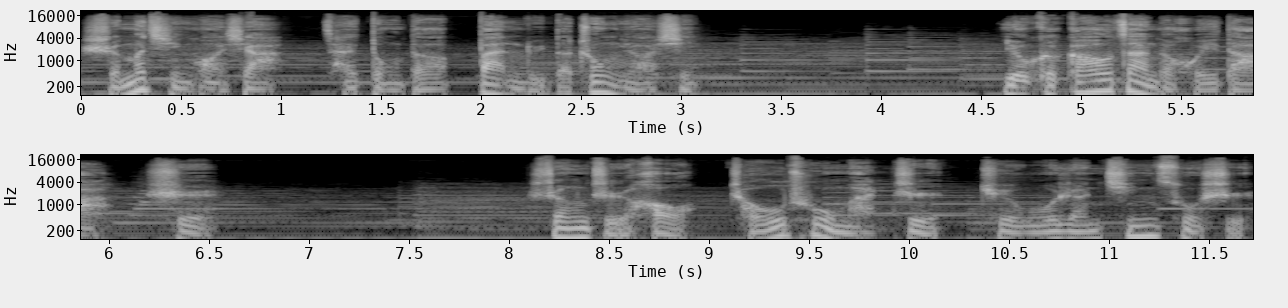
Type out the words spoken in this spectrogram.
什么情况下才懂得伴侣的重要性？有个高赞的回答是：升职后踌躇满志却无人倾诉时，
